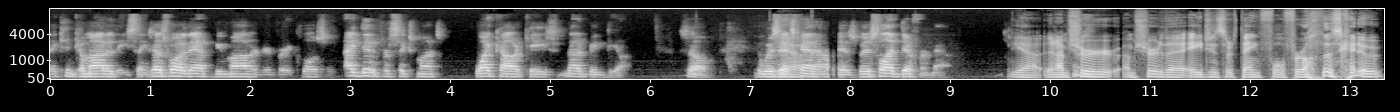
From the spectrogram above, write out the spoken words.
that can come out of these things. That's why they have to be monitored very closely. I did it for six months, white collar case, not a big deal. So it was that's yeah. kind of how it is, but it's a lot different now. Yeah, and I'm sure I'm sure the agents are thankful for all those kind of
